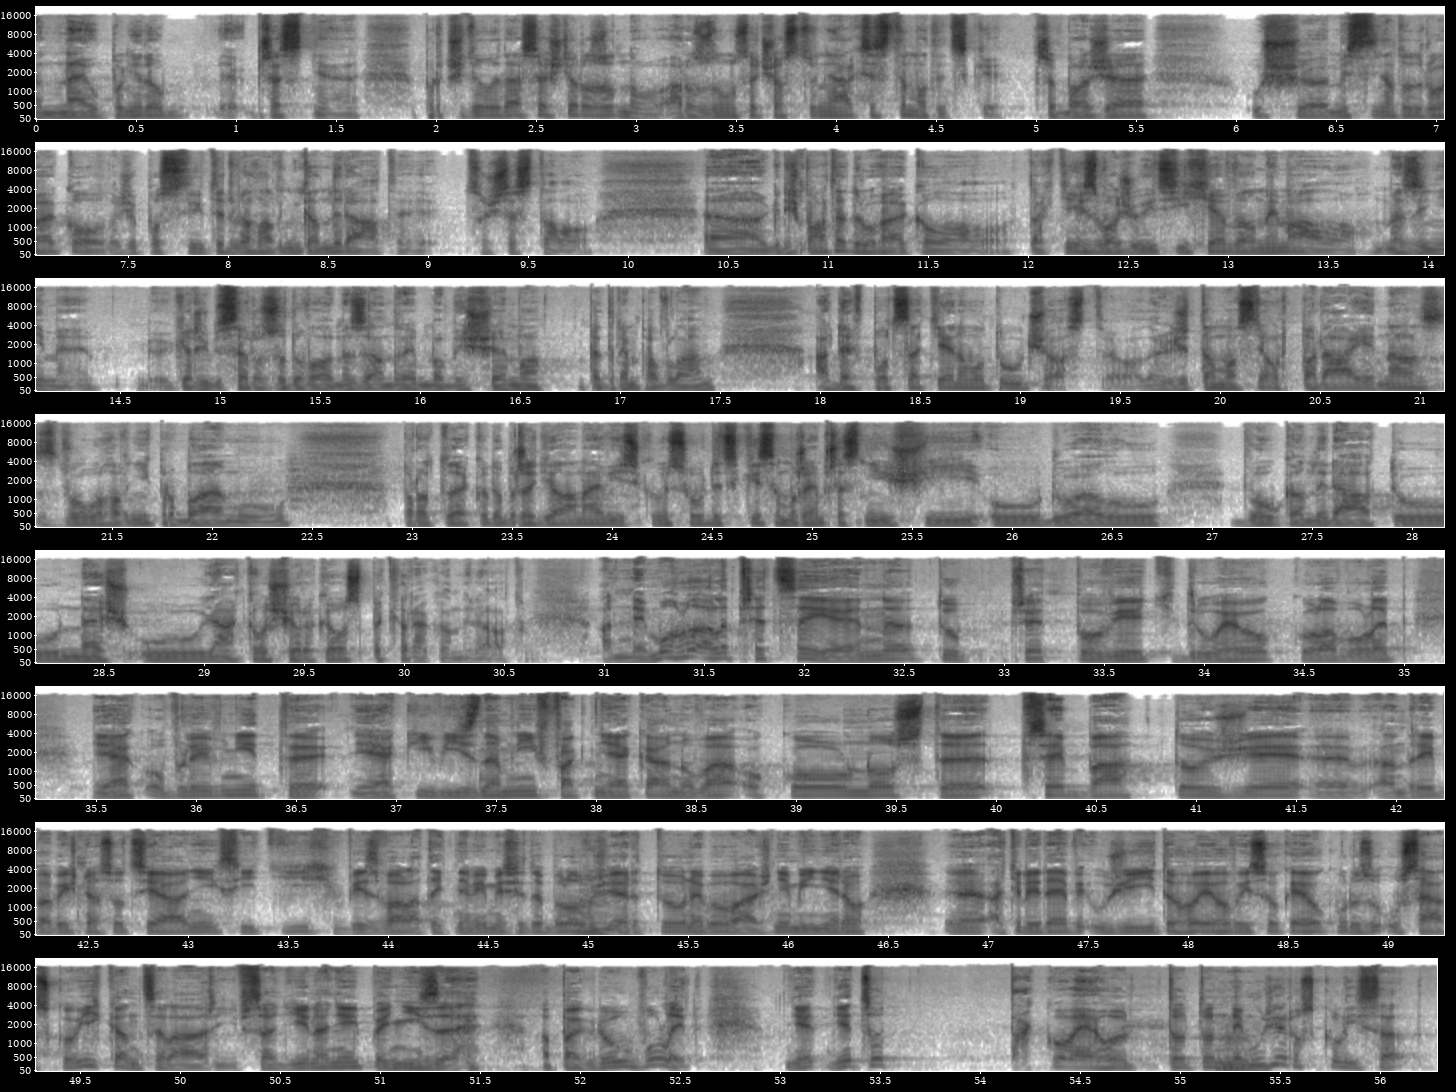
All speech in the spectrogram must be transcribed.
ne úplně do, přesně, proč ti lidé se ještě rozhodnou a rozhodnou se často nějak systematicky. Třeba, že už eh, myslí na to druhé kolo, takže posílíte dva hlavní kandidáty, což se stalo. Eh, když máte druhé kolo, tak těch zvažujících je velmi málo mezi nimi, kteří by se rozhodovali mezi Andrejem Babišem a Petrem Pavlem a jde v podstatě jenom o tu účast. Jo. Takže tam vlastně odpadá jedna z dvou hlavních problémů. Proto jako dobře dělané výzkumy jsou vždycky samozřejmě přesnější u duelu dvou kandidátů, než u nějakého širokého spektra kandidátů. A nemohl ale přece jen tu předpověď druhého kola voleb nějak ovlivnit nějaký významný fakt, nějaká nová okolnost, třeba to, že eh, Andrej Babiš na sociálních sítích vyzval, a teď nevím, jestli to bylo v hmm. žertu nebo vážně míněno, eh, ať lidé využijí toho jeho vysokého kurzu u sáskových kanceláří, vsadí na něj peníze a pak jdou volit. Ně, něco takového, to, to hmm. nemůže rozkolísat?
